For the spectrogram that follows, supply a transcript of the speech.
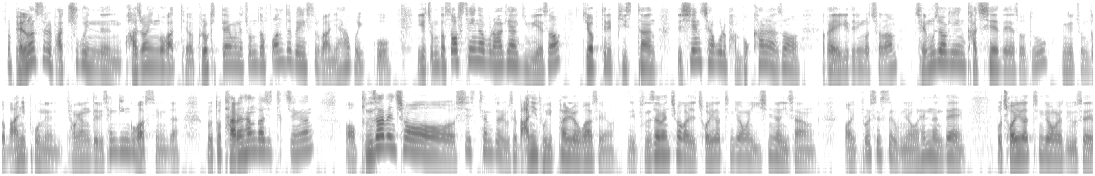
좀 밸런스를 맞추고 있는 과정인 것 같아요. 그렇기 때문에 좀 더 펀드 베이스로 많이 하고 있고 이게 좀 더 서스테이너블하게 하기 위해서 기업들이 비슷한 시행착오를 반복하면서 아까 얘기 드린 것처럼 재 무적인 가치에 대해서도 굉장히 좀 더 많이 보는 경향들이 생긴 것 같습니다. 그리고 또 다른 한 가지 특징은 어, 분사 벤처 시스템들을 요새 많이 도입하려고 하세요. 이 분사 벤처가 이제 저희 같은 경우는 20년 이상 어, 이 프로세스를 운영을 했는데 뭐 저희 같은 경우에도 요새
